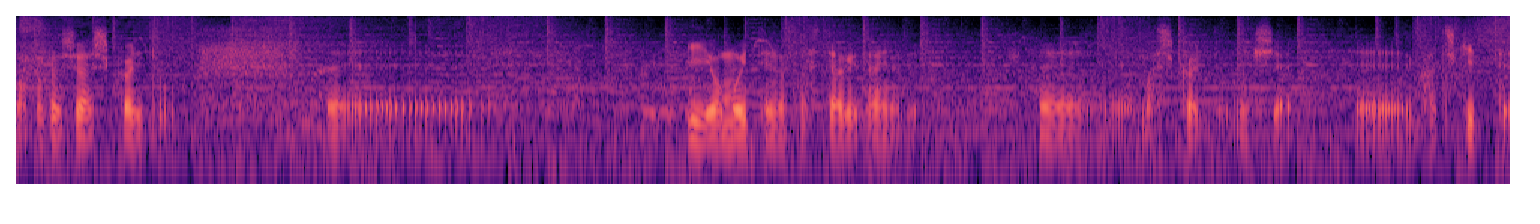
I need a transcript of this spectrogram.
まあ、今年はしっかりと、えー、いい思いっていうのをさせてあげたいので、えーまあ、しっかりと2試合、えー、勝ち切って、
